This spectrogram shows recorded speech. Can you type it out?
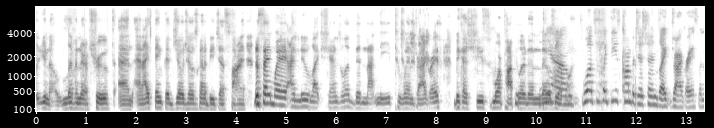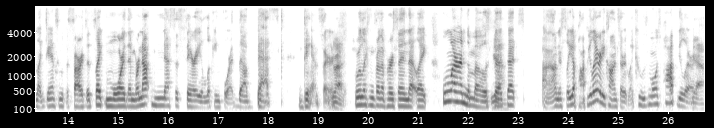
you know, live in their truth. And and I think that JoJo's gonna be just fine. The same way I knew like Shangela did not need to win Drag Race because she's more popular than those who have won. Well, it's just like these competitions, like Drag Race and like Dancing with the Stars. It's like more than we're not necessarily looking for the best dancer. Right. We're looking for the person that like learned the most. Yeah. That that's uh, honestly a popularity concert. Like who's most popular? Yeah.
